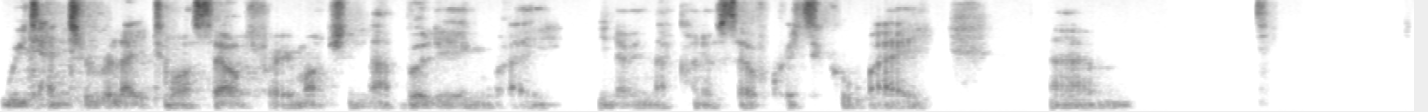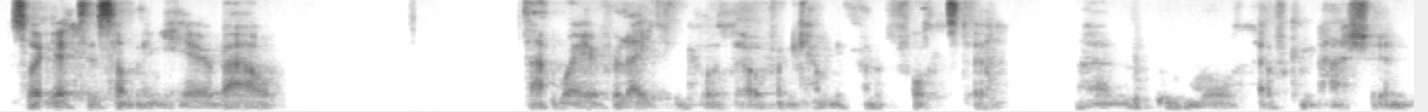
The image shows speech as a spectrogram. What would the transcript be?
we tend to relate to ourselves very much in that bullying way, you know, in that kind of self critical way. Um, so I guess there's something here about that way of relating to ourselves and can we kind of foster um, more self compassion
